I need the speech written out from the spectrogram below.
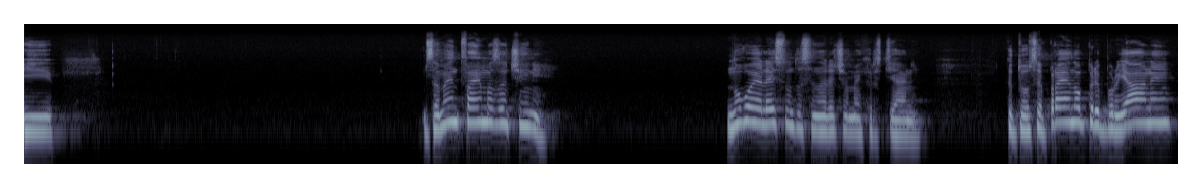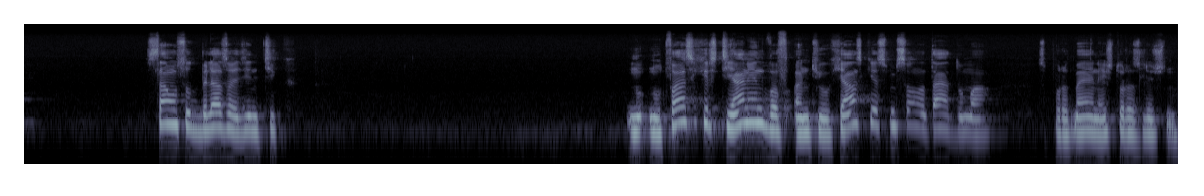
И за мен това има значение. Много е лесно да се наричаме християни. Като се прави едно преброяване, само се отбелязва един тик. Но, но това си християнин в антиохианския смисъл на тая дума, според мен е нещо различно.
